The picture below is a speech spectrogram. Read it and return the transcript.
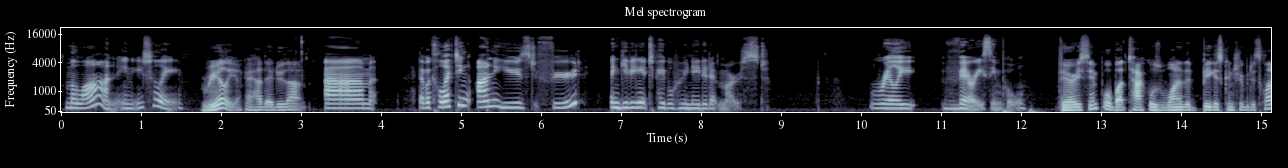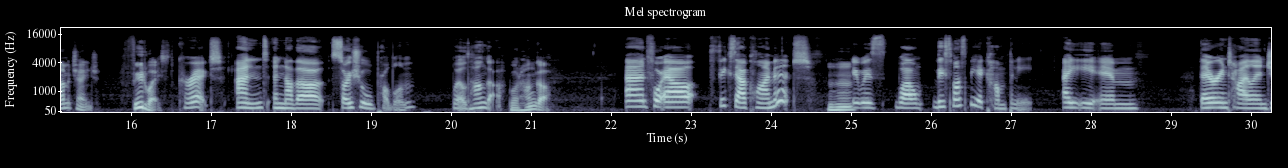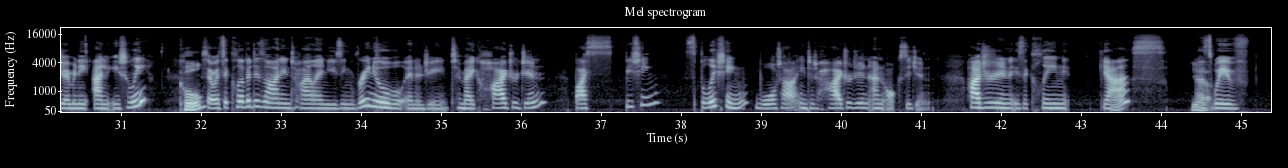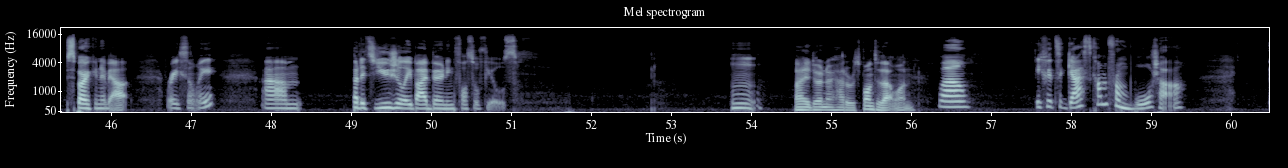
Milan in Italy. Really? Okay. How'd they do that? Um, they were collecting unused food and giving it to people who needed it most. Really, very simple. Very simple, but tackles one of the biggest contributors to climate change food waste, Correct. And another social problem world hunger. world hunger. And for our Fix Our Climate, Mm-hmm. it was, well, this must be a company, AEM. They're in Thailand, Germany, and Italy. Cool. So it's a clever design in Thailand using renewable energy to make hydrogen by spitting, splitting water into hydrogen and oxygen. Hydrogen is a clean gas, yeah. as we've spoken about recently, um, but it's usually by burning fossil fuels. Mm. I don't know how to respond to that one. Well, if it's a gas come from water,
